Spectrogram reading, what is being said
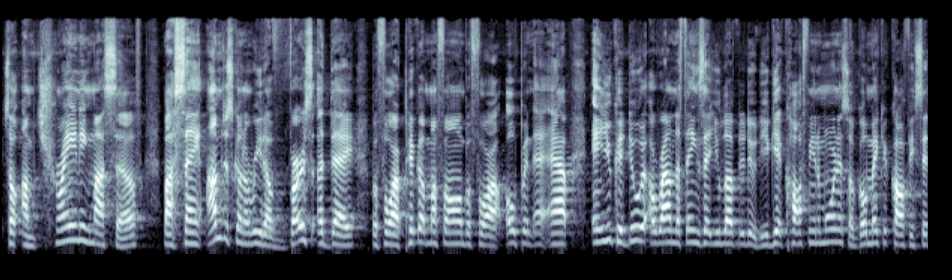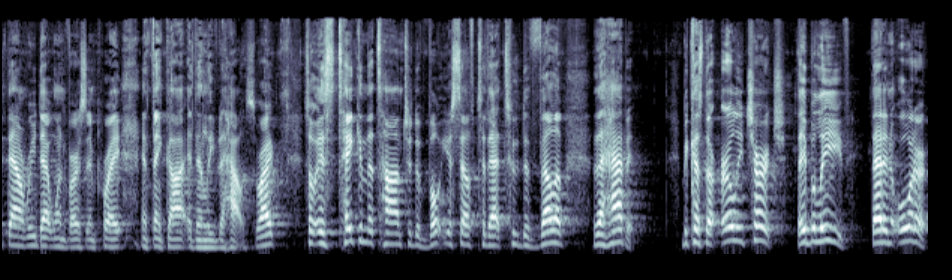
So I'm training myself by saying, I'm just gonna read a verse a day before I pick up my phone, before I open an app. And you could do it around the things that you love to do. Do you get coffee in the morning? So go make your coffee, sit down, read that one verse, and pray, and thank God, and then leave the house, right? So it's taking the time to devote yourself to that, to develop the habit. Because the early church, they believed that in order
